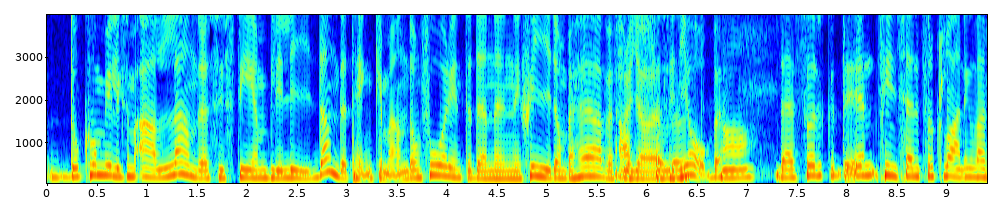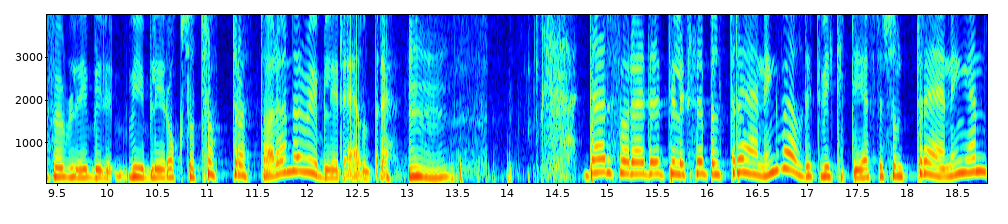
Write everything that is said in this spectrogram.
då kommer ju liksom alla andra system bli lidande tänker man. De får inte den energi de behöver för Absolut. att göra sitt jobb. Ja. Därför det finns en förklaring varför vi blir också trött, tröttare när vi blir äldre. Mm. Därför är det till exempel träning väldigt viktig eftersom träningen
